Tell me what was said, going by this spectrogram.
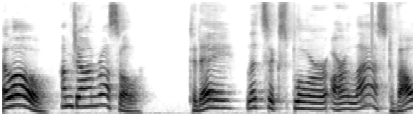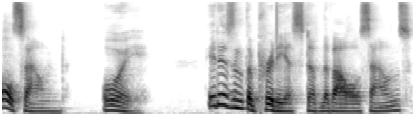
Hello, I'm John Russell. Today, let's explore our last vowel sound, oi. It isn't the prettiest of the vowel sounds,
